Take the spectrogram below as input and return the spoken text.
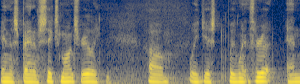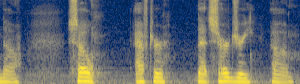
in the span of six months, really, um, we just we went through it, and. Uh, so, after that surgery, um,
